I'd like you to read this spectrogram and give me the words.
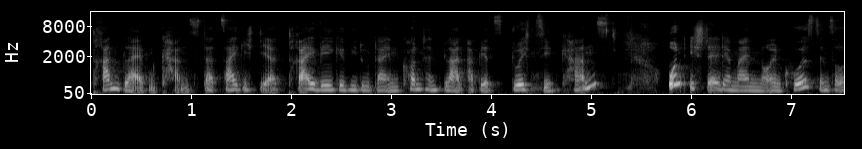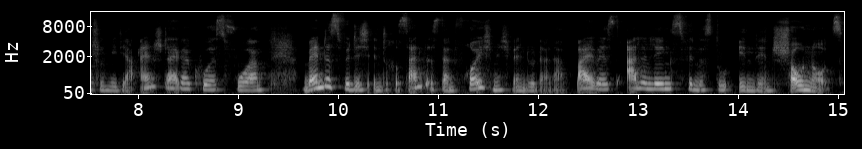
dranbleiben kannst. Da zeige ich dir drei Wege, wie du deinen Contentplan ab jetzt durchziehen kannst. Und ich stelle dir meinen neuen Kurs, den Social Media Einsteigerkurs, vor. Wenn das für dich interessant ist, dann freue ich mich, wenn du da dabei bist. Alle Links findest du in den Show Notes.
